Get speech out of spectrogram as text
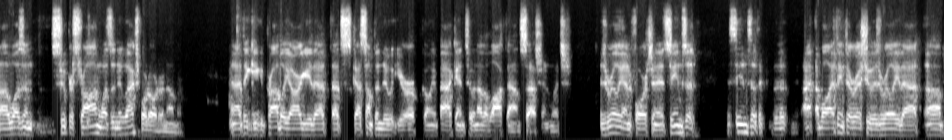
uh, wasn't super strong was the new export order number. And I think you could probably argue that that's got something to do with Europe going back into another lockdown session, which is really unfortunate. It seems that it seems that the, the I, well, I think their issue is really that um,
